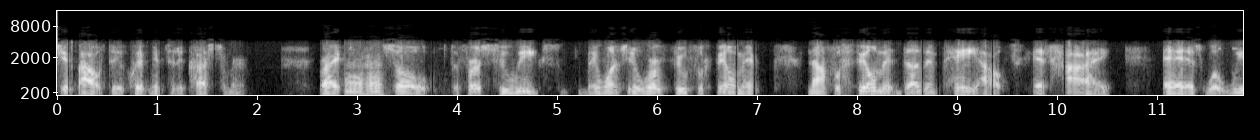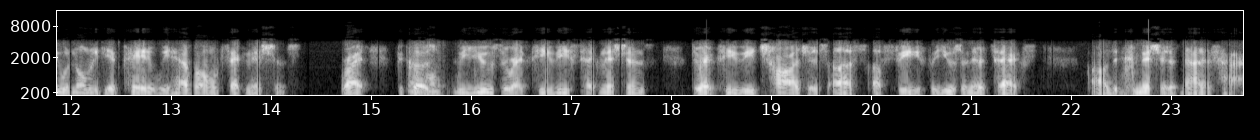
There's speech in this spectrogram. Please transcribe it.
ship out the equipment to the customer, right? Uh-huh. So the first two weeks, they want you to work through fulfillment. Now, fulfillment doesn't pay out as high as what we would normally get paid if we have our own technicians, right? Because Uh-huh. we use DirecTV's technicians. DirecTV charges us a fee for using their techs. Uh, the commission is not as high,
